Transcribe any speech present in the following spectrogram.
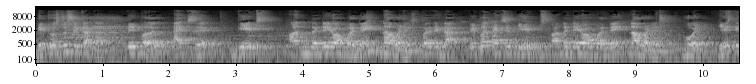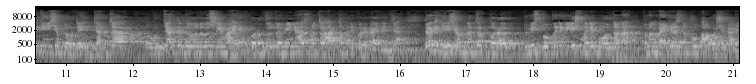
भेटवस्तू स्वीकारतात. People accept gift on the day of birthday नाव परत एकदा people accept gift on the day of birthday नाव होय. हेच ते तीन शब्द होते. ज्यांचा उच्चार तर जवळजवळ सेम आहे परंतु जमीन आसमानचा अर्थामध्ये फरक आहे त्यांच्या तर हे शब्दांचा फरक तुम्ही स्पोकन इंग्लिशमध्ये बोलताना तुम्हाला माहिती असणं खूप आवश्यक आहे.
